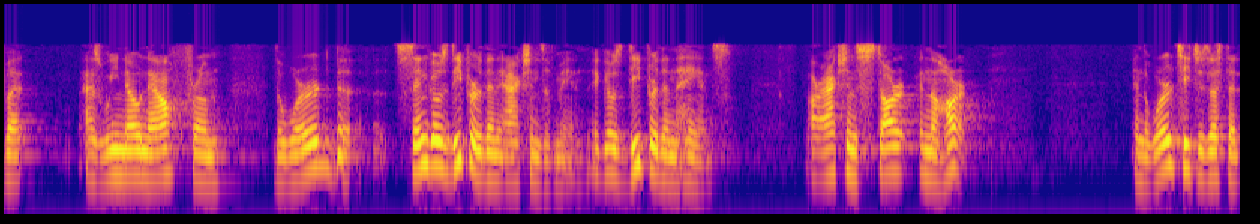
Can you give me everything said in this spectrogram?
But as we know now from the word, the sin goes deeper than the actions of man. It goes deeper than the hands. Our actions start in the heart. And the word teaches us that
